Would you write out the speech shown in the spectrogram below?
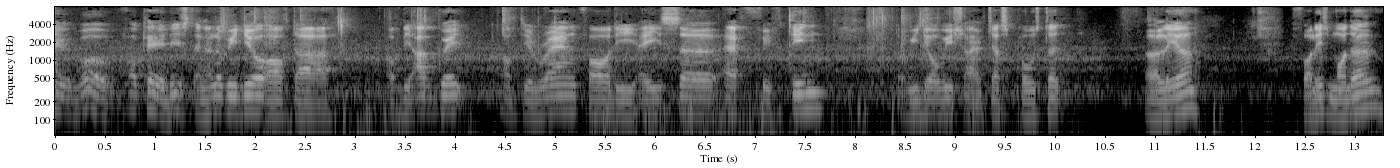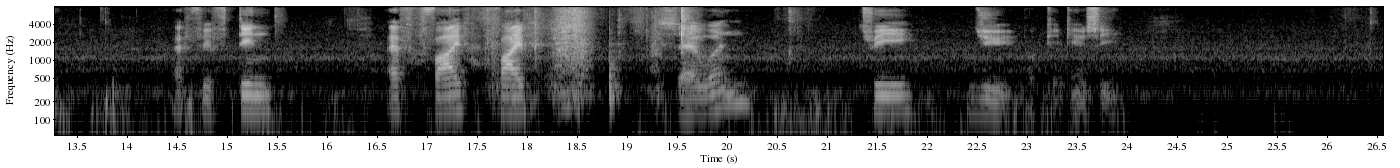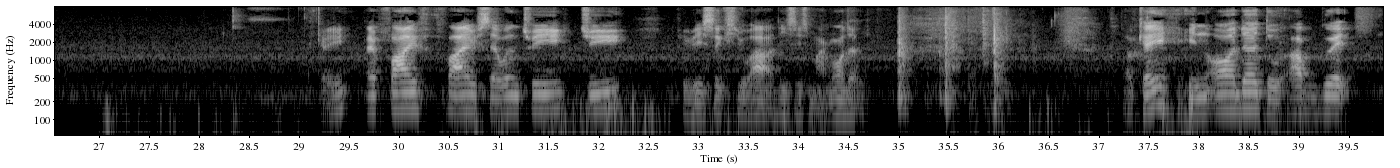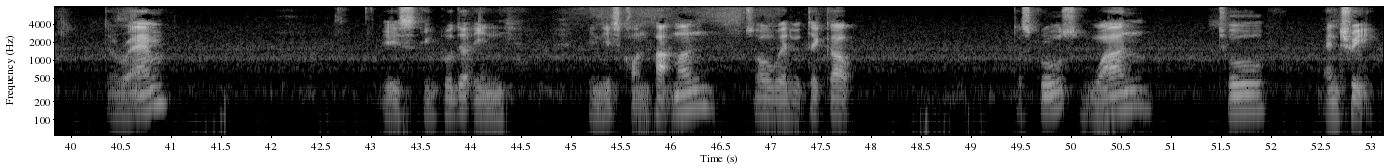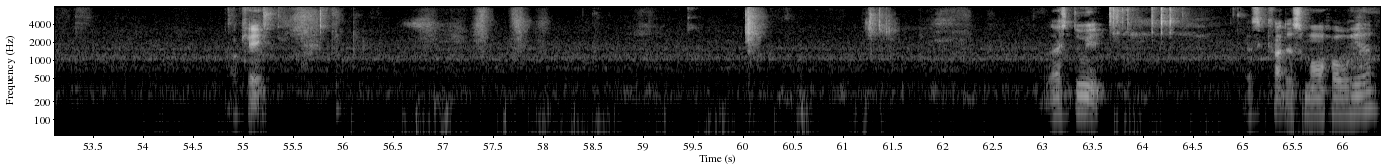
hi whoa okay this is another video of the of the upgrade of the RAM for the Acer F15 the video which I've just posted earlier for this model F15 F5 5 7 3G okay can you see okay F5 573G 56UR this is my model. Okay in order to upgrade the RAM is included in in this compartment. So we have to take out the screws one two and three. Okay let's do it. Let's cut a small hole here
